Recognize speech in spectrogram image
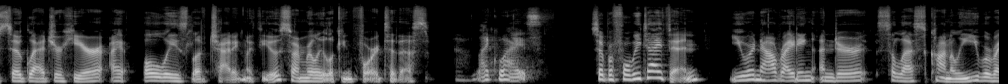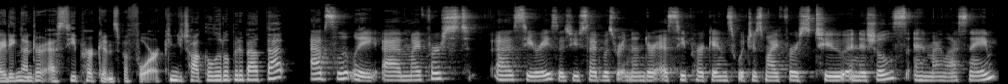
so glad you're here. I always love chatting with you, so I'm really looking forward to this. Oh, likewise. So before we dive in, you are now writing under Celeste Connally. You were writing under S.C. Perkins before. Can you talk a little bit about that? Absolutely. Um, my first uh, series, as you said, was written under S.C. Perkins, which is my first two initials and my last name.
